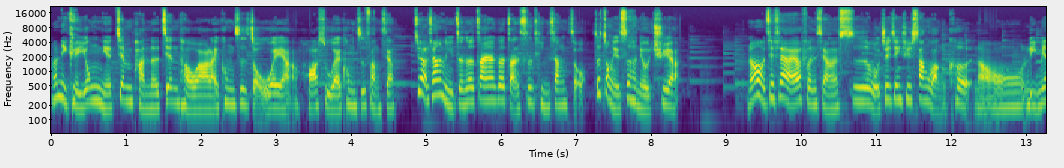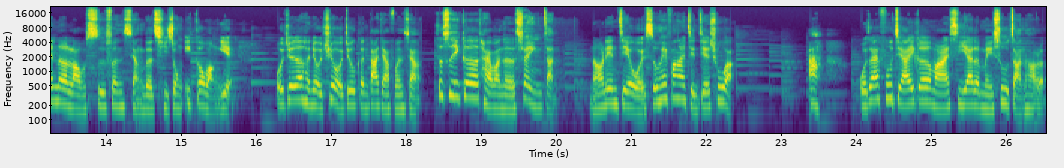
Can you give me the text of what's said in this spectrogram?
然后你可以用你的键盘的箭头啊来控制走位啊，滑鼠来控制方向，就好像你真的在那个展示厅上走，这种也是很有趣啊。然后我接下来要分享的是我最近去上网课，然后里面的老师分享的其中一个网页，我觉得很有趣，我就跟大家分享。这是一个台湾的摄影展，然后链接我也是会放在简介处啊。啊，我再附加一个马来西亚的美术展好了。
